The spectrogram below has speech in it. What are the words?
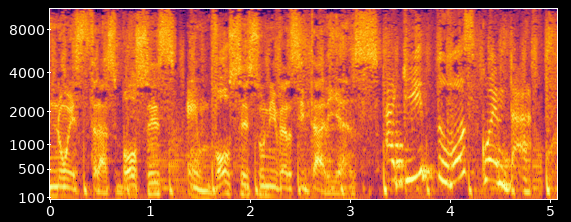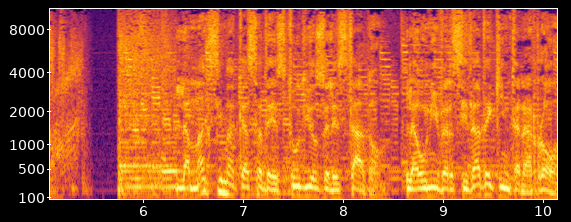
nuestras voces en voces universitarias. Aquí tu voz cuenta. La máxima casa de estudios del Estado, la Universidad de Quintana Roo,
